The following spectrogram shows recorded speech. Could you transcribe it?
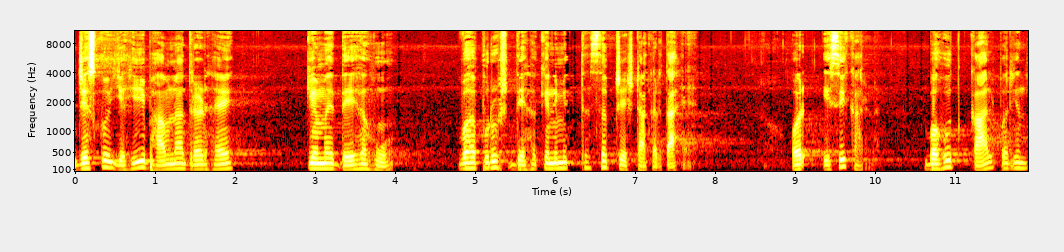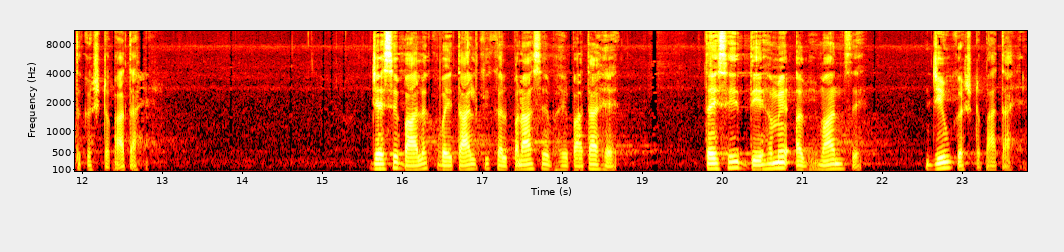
जिसको यही भावना दृढ़ है कि मैं देह हूँ, वह पुरुष देह के निमित्त सब चेष्टा करता है और इसी कारण बहुत काल पर्यंत कष्ट पाता है। जैसे बालक वैताल की कल्पना से भय पाता है तैसे ही देह में अभिमान से जीव कष्ट पाता है।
